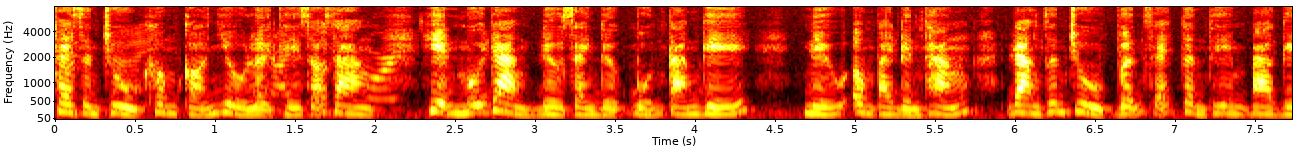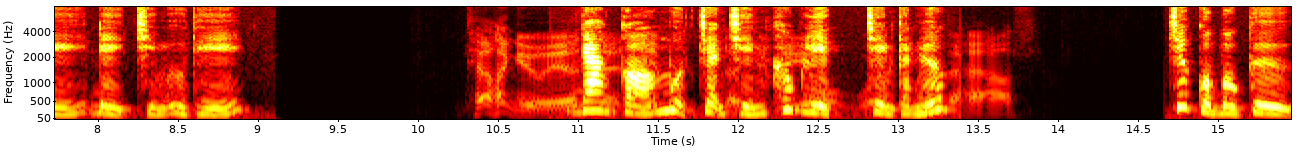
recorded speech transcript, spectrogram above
phe Dân Chủ không có nhiều lợi thế rõ ràng. Hiện mỗi đảng đều giành được 48 ghế. Nếu ông Biden thắng, Đảng Dân Chủ vẫn sẽ cần thêm 3 ghế để chiếm ưu thế. Đang có một trận chiến khốc liệt trên cả nước. Trước cuộc bầu cử,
